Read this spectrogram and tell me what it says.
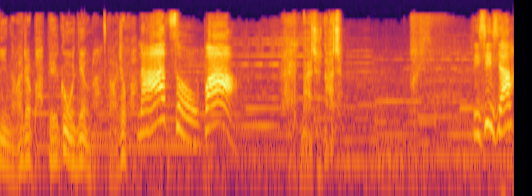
你拿着吧，别跟我拧了，拿着吧。拿走吧。拿去，拿去。李庆祥，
